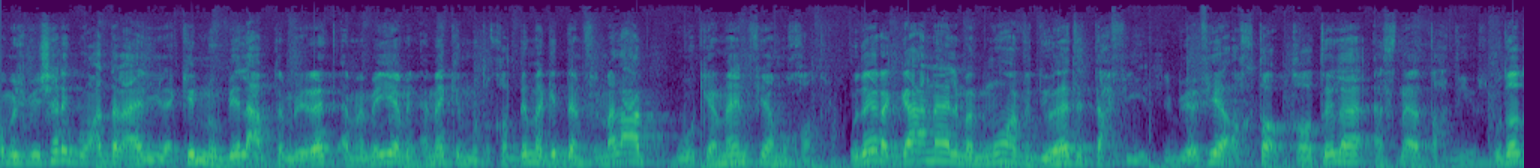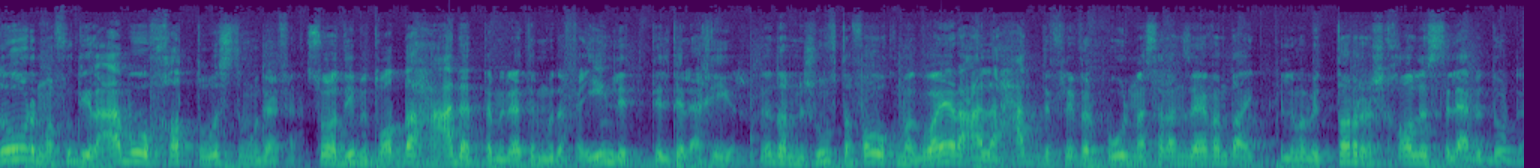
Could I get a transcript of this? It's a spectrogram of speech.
هو مش بيشارك بمعدل عالي لكنه بيلعب تمريرات أمامية من أماكن متقدمة جدا في الملعب وكمان فيها مخاطرة. وده يرجعنا لمجموعة فيديوهات التحفيل اللي بيبقى فيها أخطاء قاتلة أثناء التحضير. وده دور المفروض يلعبه خط وسط مدافع. الصورة دي بتوضح عدد تمريرات المدافعين للثلث الأخير. نقدر نشوف تفوق ماجواير على حد في ليفربول مثلا زي فان دايك اللي ما بيضطرش خالص للعب الدور ده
